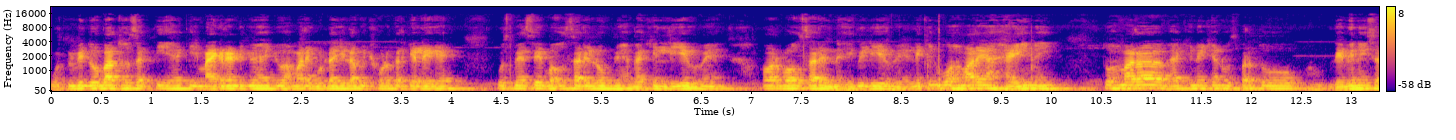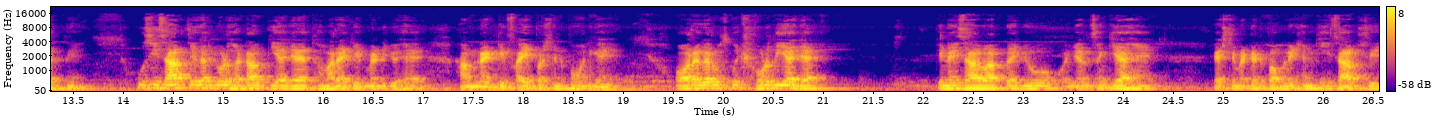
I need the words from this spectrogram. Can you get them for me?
उसमें भी दो बात हो सकती है कि माइग्रेंट जो है, जो हमारे गोड्डा जिला को छोड़ कर चले गए, उसमें से बहुत सारे लोग जो हैं वैक्सीन लिए हुए हैं और बहुत सारे नहीं भी लिए हुए हैं। लेकिन वो हमारे यहाँ है ही नहीं तो हमारा वैक्सीनेशन उस पर तो दे भी नहीं सकते हैं। उस हिसाब से अगर जोड़ घटाव किया जाए तो हमारा अचीवमेंट जो है, हम 95 परसेंट पहुँच गए हैं। और अगर उसको छोड़ दिया जाए, कि नहीं साहब, आपका जो जनसंख्या है एस्टिमेटेड पॉपुलेशन के हिसाब से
